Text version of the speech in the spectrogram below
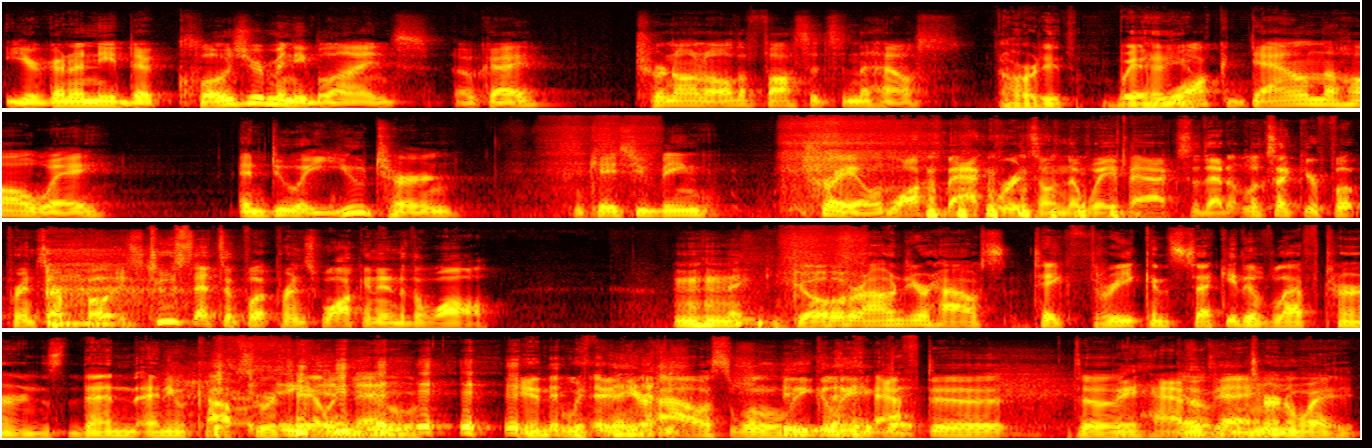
You're going to need to close your mini blinds, okay? Turn on all the faucets in the house. Already way ahead of you. Walk down the hallway and do a U-turn in case you're being trailed. Walk backwards on the way back so that it looks like your footprints are both. It's two sets of footprints walking into the wall. Mm-hmm. Go around your house, take three consecutive left turns. Then any cops who are tailing And you in, within your house will legally Exactly. have to to They have you know, to. turn away.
